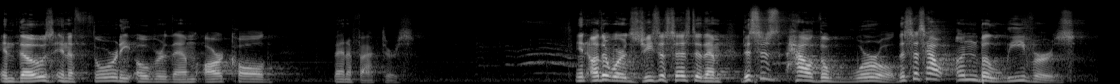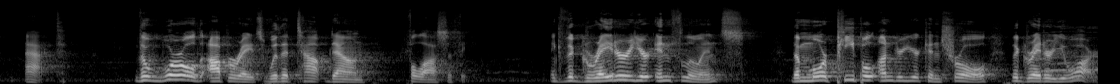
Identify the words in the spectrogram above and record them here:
and those in authority over them are called benefactors. In other words, Jesus says to them, This is how the world, this is how unbelievers act. The world operates with a top down philosophy. Like the greater your influence, the more people under your control, the greater you are.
